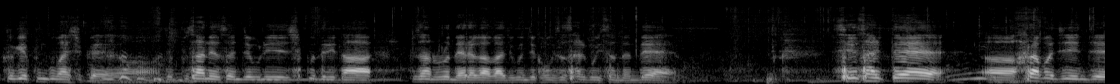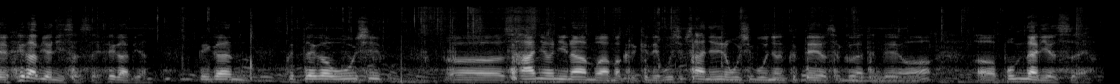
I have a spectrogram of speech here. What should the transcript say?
그게 궁금하실 거예요. 이제 부산에서 이제 우리 식구들이 다 부산으로 내려가 가지고 이제 거기서 살고 있었는데 세 살때 어, 할아버지 이제 회가변이 있었어요. 회가변. 그러니까 그때가 50 어, 4년이나 뭐 아마 그렇게 돼 54년이나 55년 그때였을 것 같은데요. 어, 봄날이었어요.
